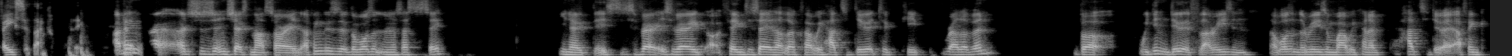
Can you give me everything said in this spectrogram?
face of that company. I think uh, I just interject that. Sorry, I think there wasn't a necessity. You know, it's, it's a very it's a very uh, thing to say that look that we had to do it to keep relevant, but we didn't do it for that reason. That wasn't the reason why we kind of had to do it. I think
